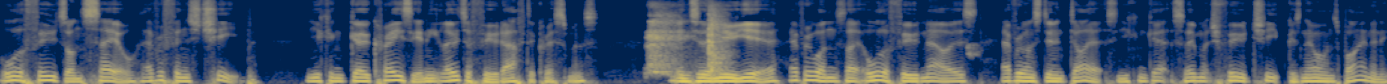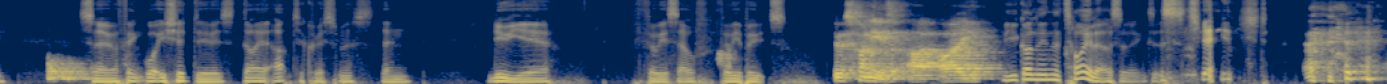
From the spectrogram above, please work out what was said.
all the food's on sale, everything's cheap, and you can go crazy and eat loads of food after Christmas into the new year. Everyone's like, all the food now is everyone's doing diets, and you can get so much food cheap because no one's buying any. So I think what you should do is diet up to Christmas, then New Year, fill yourself, fill your boots. it was funny. Is I, Have you gone in the toilet or something? Cause it's changed.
